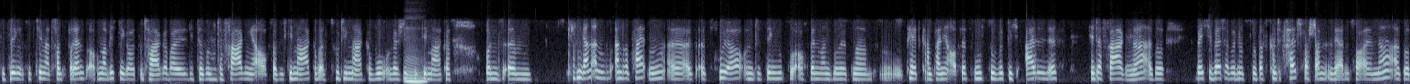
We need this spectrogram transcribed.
deswegen ist das Thema Transparenz auch immer wichtiger heutzutage, weil die Personen hinterfragen ja auch, was ist die Marke, was tut die Marke, wo unterstützt mhm. die Marke. Und ähm, das sind ganz andere Zeiten äh, als, als früher und deswegen musst du auch, wenn man so jetzt eine Paid-Kampagne aufsetzt, musst du wirklich alles hinterfragen. Ne? Also welche Wörter benutzt du, was könnte falsch verstanden werden vor allem, ne? Also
